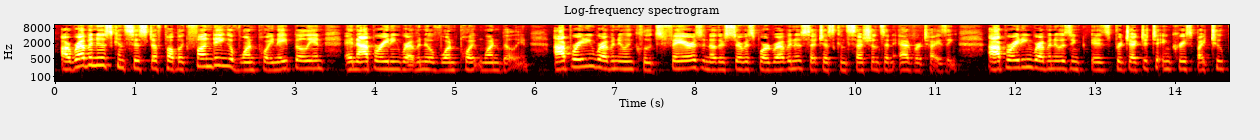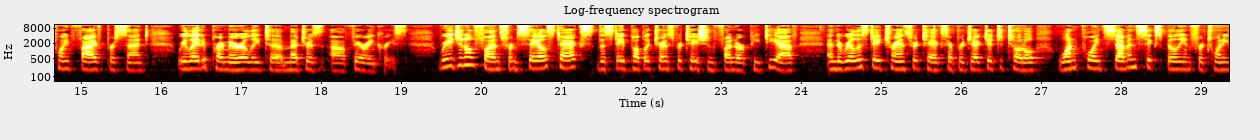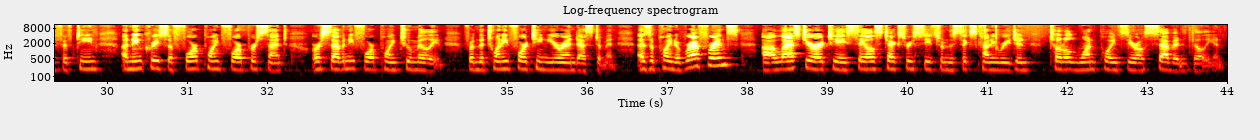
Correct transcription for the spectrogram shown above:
Our revenues consist of public funding of 1.8 billion and operating revenue of 1.1 billion. Operating revenue includes fares and other service board revenues such as concessions and advertising. Operating revenue is, in, is projected to increase by 2.5 percent, related primarily to Metra's uh, fare increase. Regional funds from sales tax, the State Public Transportation Fund or PTF, and the real estate transfer tax are projected to total 1.76 billion for 2015, an increase of 4.4 percent or 74.2 million from the 2014 year-end estimate. As a point of reference, uh, last year RTA sales tax receipts from the six county region totaled 1.07 billion.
